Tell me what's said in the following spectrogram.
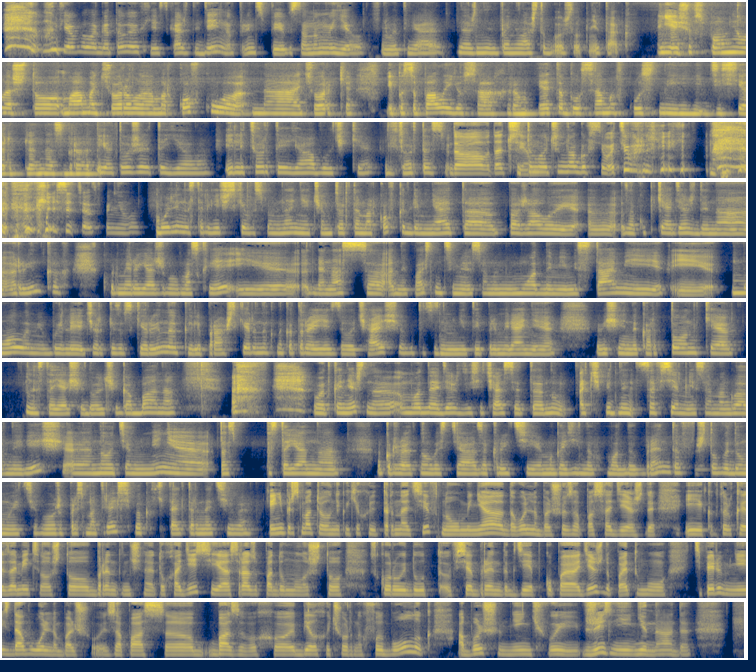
Вот я была готова их есть каждый день, но, в принципе, в основном и ела. Вот я даже не поняла, что было что-то не так. Я еще вспомнила, что мама терла морковку на терке и посыпала ее сахаром. И это был самый вкусный десерт для нас с братом. Я тоже это ела. Или тертые яблочки, или тертая Да, вот это Что-то мы очень много всего терли. Как я сейчас поняла. Более ностальгические воспоминания, чем тертая морковка, для меня это, пожалуй, э, закупки одежды на рынках. К примеру, я живу в Москве, и для нас с одноклассницами самыми модными местами и молами были Черкизовский рынок или Пражский рынок, на который я ездила чаще. Вот эти знаменитые примеряния вещей на картонке, настоящий Дольче Габбана. Вот, конечно, модная одежда сейчас это, ну, очевидно, совсем не самая главная вещь, э, но тем не менее нас постоянно окружают новости о закрытии магазинов модных брендов. Что вы думаете? Вы уже присмотрели себе какие-то альтернативы? Я не присмотрела никаких альтернатив, но у меня довольно большой запас одежды. И как только я заметила, что бренды начинают уходить, я сразу подумала, что скоро уйдут все бренды, где я покупаю одежду, поэтому теперь у меня есть довольно большой запас э, базовых э, белых и черных футболок, а больше мне ничего и в жизни не надо.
